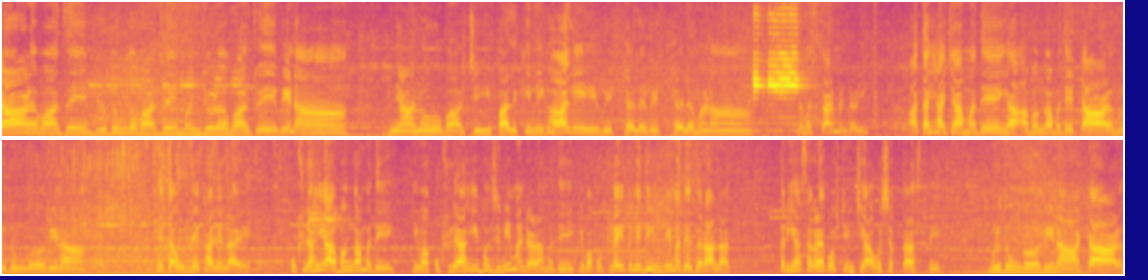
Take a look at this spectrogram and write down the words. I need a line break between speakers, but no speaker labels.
टाळ वाजे मृदुंग वाजे मंजुळ वाजे विणा. ज्ञानोबाची पालखी निघाली विठ्ठल विठ्ठल म्हणा. नमस्कार मंडळी. आता ह्याच्यामध्ये ह्या अभंगामध्ये टाळ मृदुंग विणा ह्याचा उल्लेख आलेला आहे. कुठल्याही अभंगामध्ये किंवा कुठल्याही भजनी मंडळामध्ये किंवा कुठल्याही तुम्ही दिंडीमध्ये जर आलात तर ह्या सगळ्या गोष्टींची आवश्यकता असते. मृदुंग वीणा टाळ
